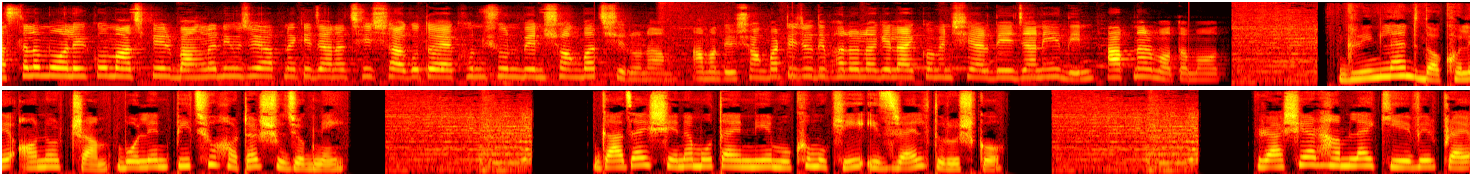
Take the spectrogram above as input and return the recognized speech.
আসসালামু আলাইকুম। আজকের বাংলা নিউজে আপনাকে জানাচ্ছি স্বাগত। এখন শুনবেন সংবাদ শিরোনাম। আমাদের সংবাদটি যদি ভালো লাগে, লাইক, কমেন্ট, শেয়ার দিয়ে জানিয়ে দিন আপনার মতামত। গ্রিনল্যান্ড দখলে অনর ট্রাম্প বললেন পিছু হটার সুযোগ নেই। গাজায় সেনা মোতায়েন নিয়ে মুখোমুখি ইসরায়েল তুরস্ক। রাশিয়ার হামলায় কিয়েভের প্রায়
